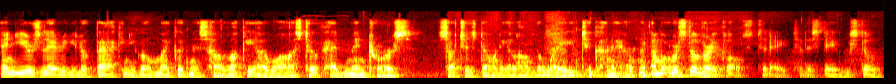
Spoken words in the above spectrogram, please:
and years later you look back and you go, my goodness, how lucky I was to have had mentors such as Donny along the way to kind of help me. And we're still very close today. To this day, we still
